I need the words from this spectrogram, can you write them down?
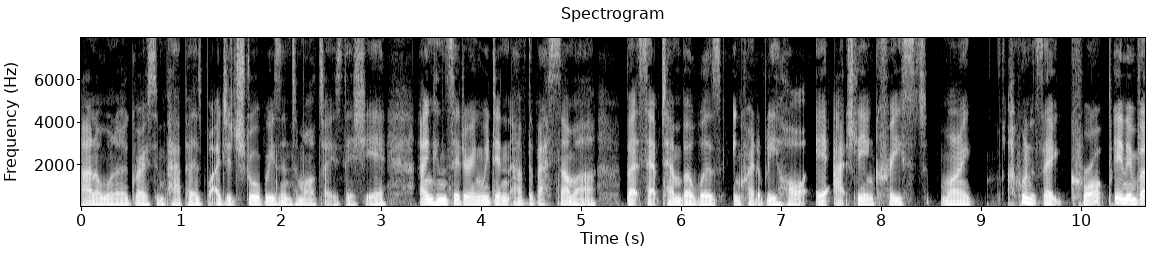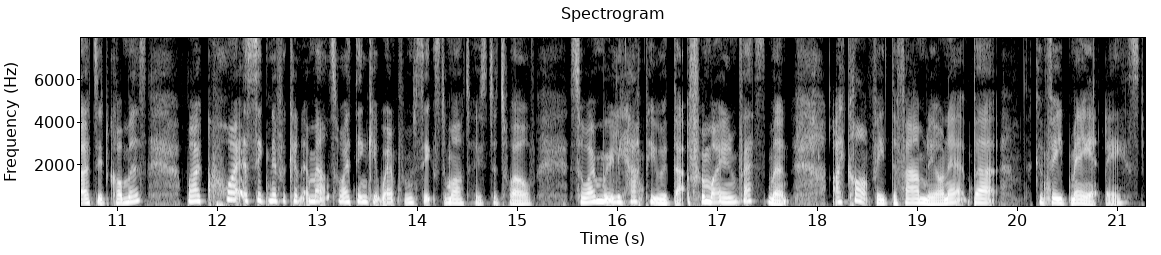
and I want to grow some peppers, but I did strawberries and tomatoes this year. And considering we didn't have the best summer, but September was incredibly hot, it actually increased my I want to say crop in inverted commas, by quite a significant amount. So I think it went from six tomatoes to 12. So I'm really happy with that for my investment. I can't feed the family on it, but can feed me at least.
